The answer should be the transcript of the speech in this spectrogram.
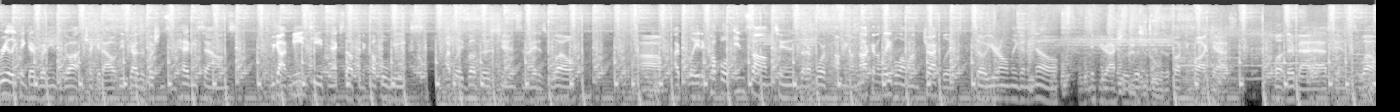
really think everybody needs to go out and check it out. These guys are pushing some heavy sounds. We got Mean Teeth next up in a couple weeks. I played both those tunes tonight as well. Um, I played a couple Insom tunes that are forthcoming. I'm not going to label them on the track list, so you're only going to know if you're actually listening to the fucking podcast. But they're badass tunes as well.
